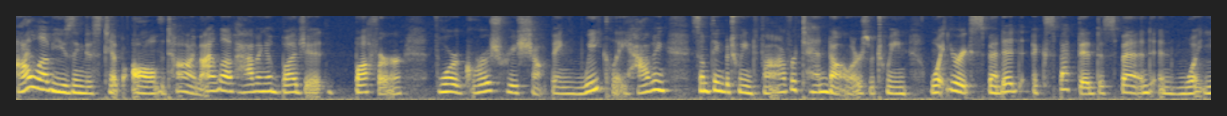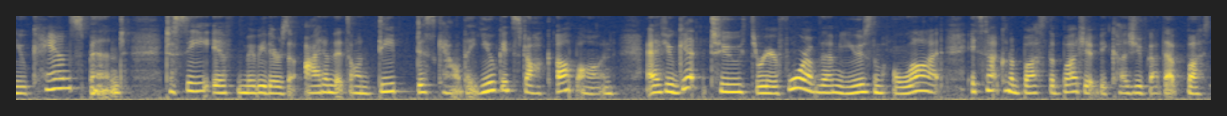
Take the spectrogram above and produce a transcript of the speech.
I love using this tip all the time. I love having a budget buffer for grocery shopping weekly, having something between five or ten dollars between what you're expended expected to spend and what you can spend to see if maybe there's an item that's on deep discount that you could stock up on. And if you get two, three, or four of them, use them a lot, it's not going to bust the budget because you've got that bus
